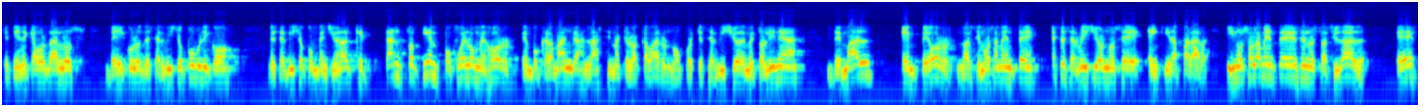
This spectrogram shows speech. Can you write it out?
que tiene que abordar los vehículos de servicio público, el servicio convencional que tanto tiempo fue lo mejor en Bucaramanga, lástima que lo acabaron, ¿no? Porque el servicio de Metrolínea de mal en peor, lastimosamente, este servicio no sé en qué irá a parar. Y no solamente es en nuestra ciudad, es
